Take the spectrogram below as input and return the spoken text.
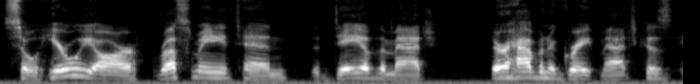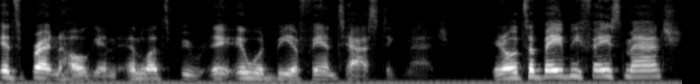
So here we are, WrestleMania 10, the day of the match. they're having a great match because it's Bret and Hogan, and let's be, it, it would be a fantastic match. You know, it's a babyface match,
